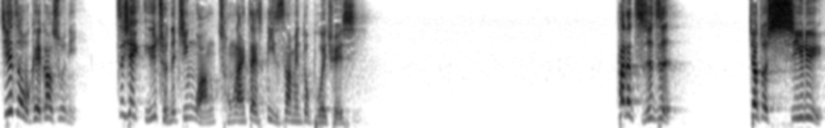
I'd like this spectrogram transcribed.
接着，我可以告诉你，这些愚蠢的君王从来在历史上面都不会缺席。他的侄子叫做希律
